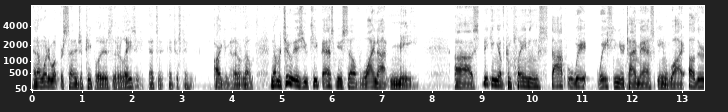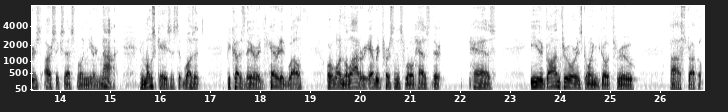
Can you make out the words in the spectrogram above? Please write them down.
and I wonder what percentage of people it is that are lazy. That's an interesting argument. I don't know. Number two is you keep asking yourself, why not me? Uh, speaking of complaining, stop wa- wasting your time asking why others are successful and you're not. In most cases, it wasn't because they are inherited wealth or won the lottery. Every person in this world has their has either gone through or is going to go through uh, struggles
